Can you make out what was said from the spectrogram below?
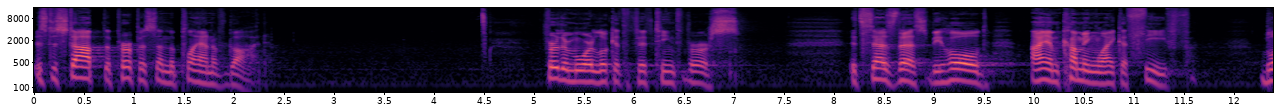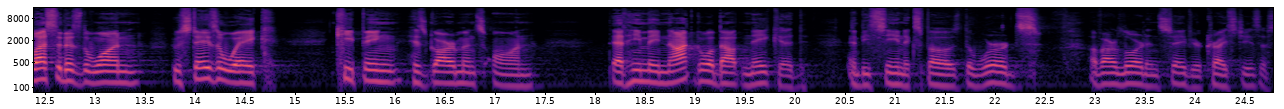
is to stop the purpose and the plan of God. Furthermore, look at the 15th verse. It says this Behold, I am coming like a thief. Blessed is the one who stays awake, keeping his garments on, that he may not go about naked and be seen exposed. The words of our Lord and Savior, Christ Jesus.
